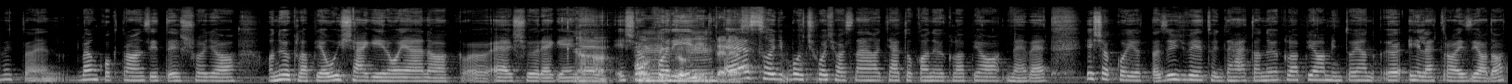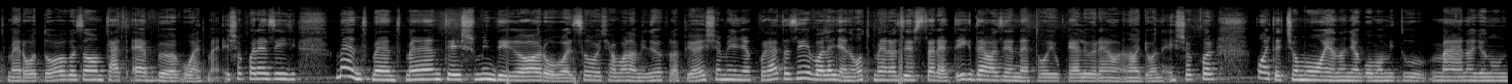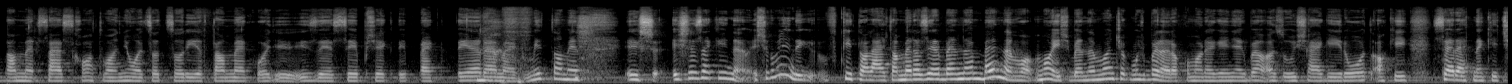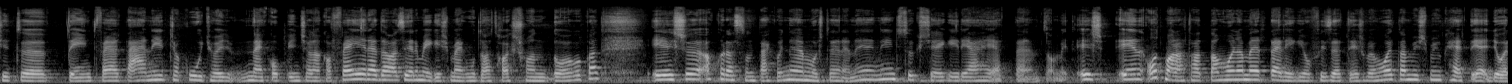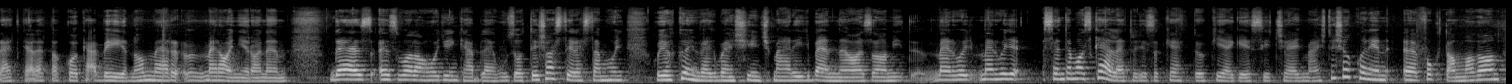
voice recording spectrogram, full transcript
ütleme Bangkok Transit, és hogy a, a nőklapja újságírójának első regénye. Aha, és akkor így interest. ez, hogy bocs, hogy használhatjátok a nőklapja nevet. És akkor jött az ügyvéd, hogy de hát a nőklapja, mint olyan életrajzi adat, mert ott dolgozom, tehát ebből volt már. És akkor ez így ment, ment, ment, és mindig arról volt szó, hogy ha valami nőklapja esemény, akkor hát az Éva legyen ott, mert azért szeretik, de azért ne toljuk előre nagyon. És akkor volt egy csomó olyan anyagom, amit már nagyon untam, mert 168-szor írtam meg, hogy izé szépségtippek térre, meg mit tudom én, és, és ezek így nem. És akkor mindig kitaláltam, mert azért bennem, bennem van, ma is bennem van, csak most belerakom a regényekbe az újságírót, aki szeretne kicsit tényt feltárni, csak úgy, hogy ne kopincsanak a fejére, de azért mégis megmutathasson dolgokat. És akkor azt mondták, hogy nem, most erre nincs szükség, írjál helyette, nem tudom mit. És én ott maradhattam volna, mert elég jó fizetésben voltam, és mondjuk heti egy órát kellett akkor kb. írnom, mert, mert annyira nem. De ez, ez valahogy inkább lehúzott, és azt éreztem, hogy, hogy a könyvekben sincs már így benne az, amit, mert hogy, mert hogy szerintem az kellett, hogy ez a kettő kiegészítse egymást. És akkor én fogtam magam,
